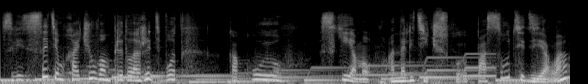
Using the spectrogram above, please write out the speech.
В связи с этим хочу вам предложить вот какую схему аналитическую. По сути дела,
